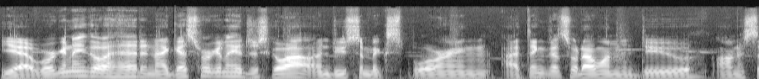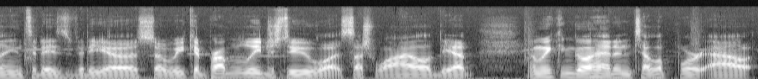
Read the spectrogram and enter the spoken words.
yeah, we're going to go ahead and I guess we're going to just go out and do some exploring. I think that's what I want to do, honestly, in today's video. So we could probably just do, what, Such Wild? Yep. And we can go ahead and teleport out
